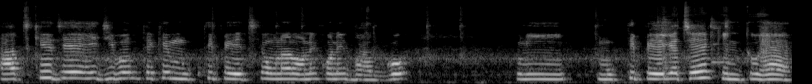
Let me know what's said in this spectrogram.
আজকে যে এই জীবন থেকে মুক্তি পেয়েছে ওনার অনেক অনেক ভাগ্য। উনি মুক্তি পেয়ে গেছে, কিন্তু হ্যাঁ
